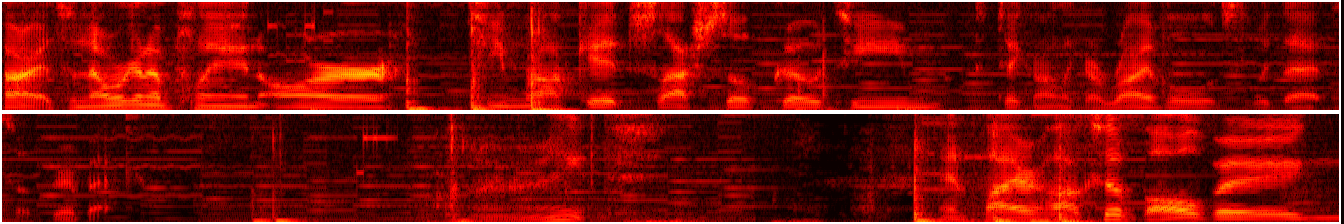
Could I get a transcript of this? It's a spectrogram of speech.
Alright, so now we're to plan our Team Rocket slash Silph Co team to take on like our rivals, stuff like that. So be right back. Alright. And Firehawk's evolving.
